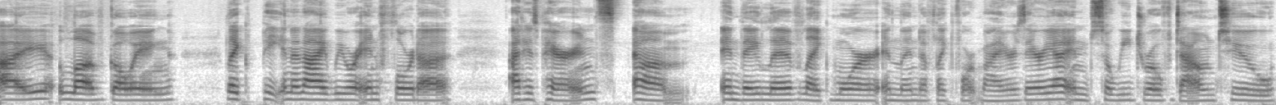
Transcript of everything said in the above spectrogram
I love going like Peyton and I we were in Florida at his parents um and they live like more inland of like Fort Myers area and so we drove down to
